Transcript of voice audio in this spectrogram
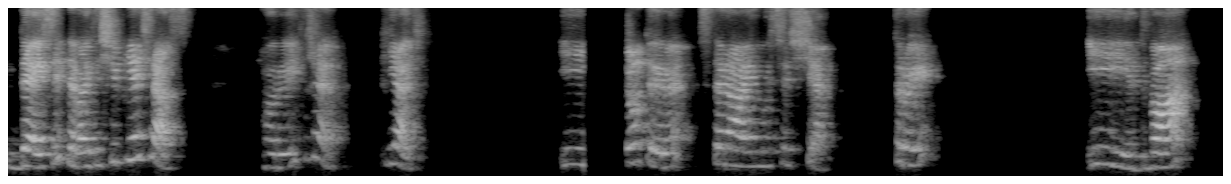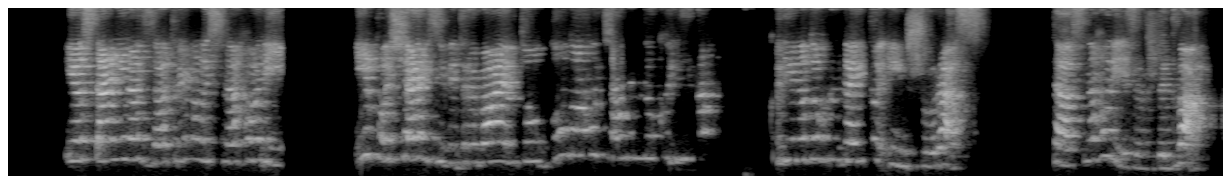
Десять. Давайте ще п'ять раз. Горить вже. П'ять. І чотири. Стараємося ще. Три. І два. І останній раз затримались на горі. І по черзі відриваємо то одну ногу, тягнемо до коліна, коліно до грудей, то іншу. Раз. Таз на горі завжди. Два.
